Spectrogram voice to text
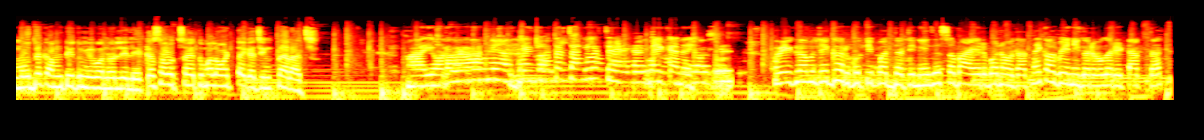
मोदक आमटी तुम्ही बनवलेली आहे. कसा उत्साह आहे? तुम्हाला वाटतंय का जिंकणार आज? हा एवढा जिंकला तर चांगलाच आहे नाही का नाही? वेगळं म्हणजे घरगुती पद्धतीने जसं बाहेर बनवतात नाही का व्हिनेगर वगैरे टाकतात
